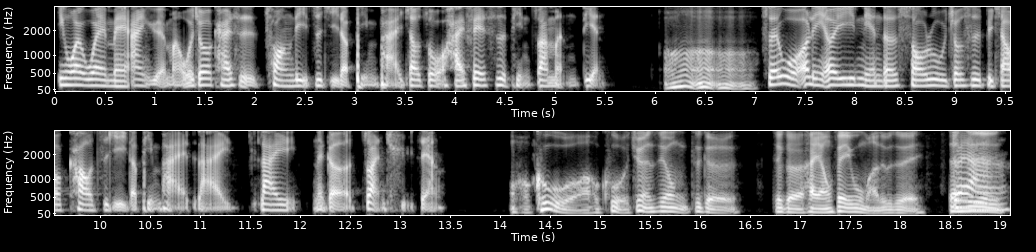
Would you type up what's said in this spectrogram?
因为我也没案源嘛，我就开始创立自己的品牌，叫做海废饰品专门店。哦哦哦哦，所以我二零二一年的收入就是比较靠自己的品牌来来那个赚取这样。哦，好酷哦，好酷！哦居然是用这个这个海洋废物嘛，对不对？但是，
